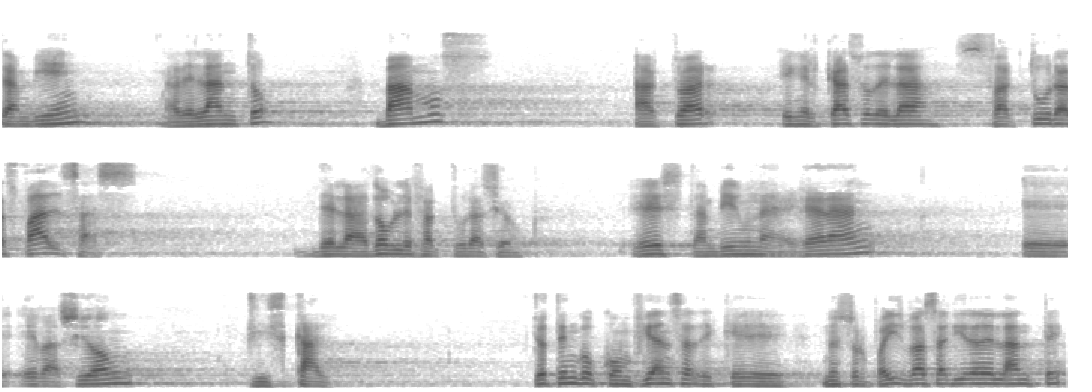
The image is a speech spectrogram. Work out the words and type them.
también, adelanto, vamos a actuar en el caso de las facturas falsas, de la doble facturación. Es también una gran eh, evasión fiscal. Yo tengo confianza de que nuestro país va a salir adelante,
